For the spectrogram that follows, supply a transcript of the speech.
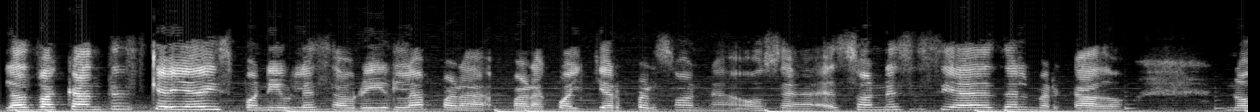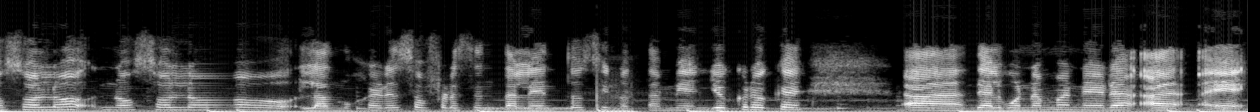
las vacantes que haya disponibles abrirla para, para cualquier persona. O sea, son necesidades del mercado. No solo, no solo las mujeres ofrecen talento, sino también yo creo que ah, de alguna manera ah, eh,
